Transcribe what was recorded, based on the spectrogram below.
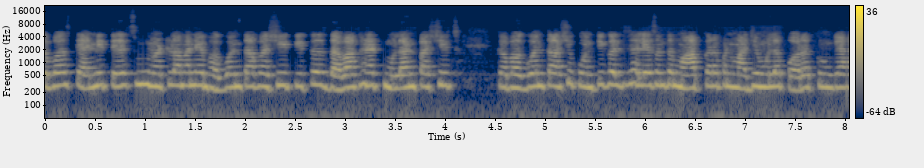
तर बस त्यांनी तेच म्हटलं म्हणे भगवंतापाशी. तिथंच दवाखान्यात मुलांपाशीच. का भगवंता अशी कोणती गलती झाली असेल तर माफ करा पण माझी मुलं परत करून घ्या.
